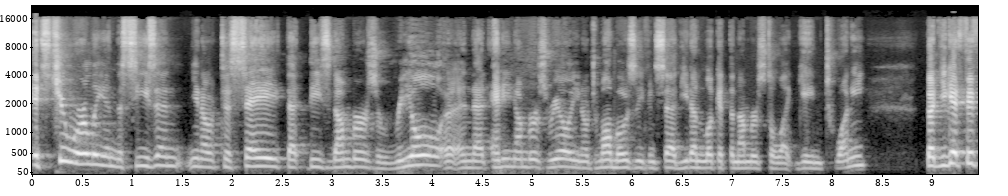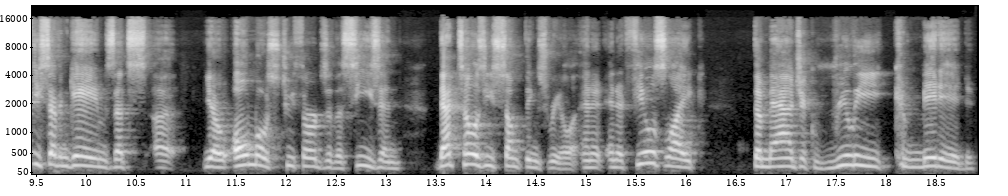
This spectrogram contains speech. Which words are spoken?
It's too early in the season, you know, to say that these numbers are real uh, and that any number is real. You know, Jamahl Mosley even said he doesn't look at the numbers till like game 20. But you get 57 games, that's uh, you know, almost two-thirds of the season. That tells you something's real. And it and it feels like the Magic really committed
